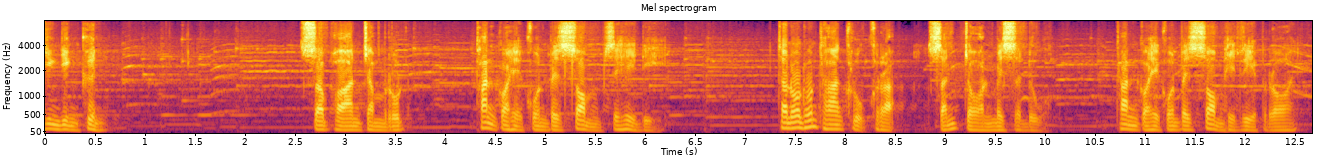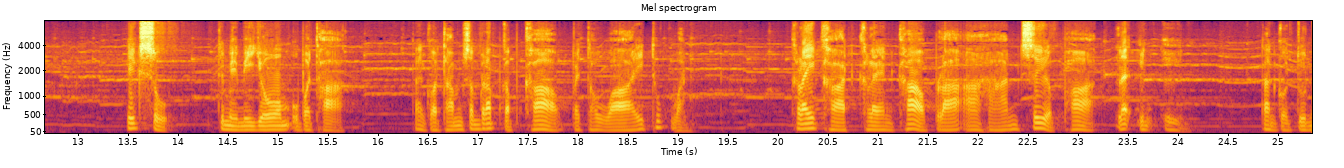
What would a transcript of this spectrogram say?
ยิ่งยิ่งขึ้น สะพานจำรุดท่านก็ให้คนไปซ่อมเสียให้ดี ถนนหนทางขรุขระสัญจรไม่สะดวก ท่านก็ให้คนไปซ่อมให้เรียบร้อย ภิกษุที่ไม่มีโยมอุปถากท่านก็ทำสำรับกับข้าวไปถวายทุกวัน ใครขาดแคลนข้าวปลาอาหารเสื้อผ้าและอื่นๆ ท่านก็จุน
